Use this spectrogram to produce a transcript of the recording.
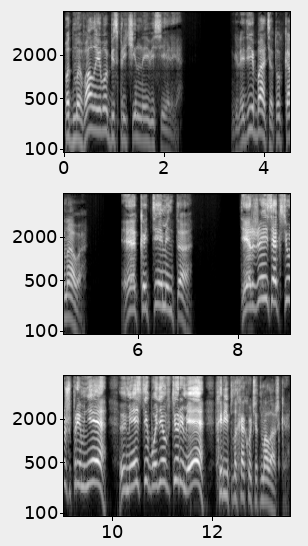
Подмывало его беспричинное веселье. — Гляди, батя, тут канава. — Эка темень-то! — Держись, Аксюш, при мне! Вместе будем в тюрьме! — хрипло хохочет малашка.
